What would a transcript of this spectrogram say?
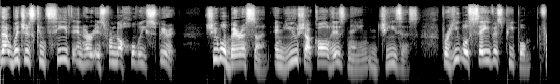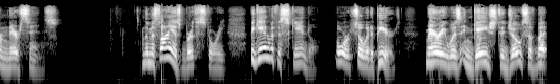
that which is conceived in her is from the Holy Spirit. She will bear a son, and you shall call his name Jesus, for he will save his people from their sins. The Messiah's birth story began with a scandal, or so it appeared. Mary was engaged to Joseph, but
